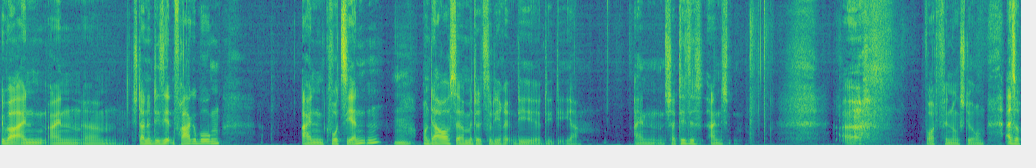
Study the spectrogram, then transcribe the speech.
über einen, einen ähm, standardisierten Fragebogen einen Quotienten Mhm. und daraus ermittelst du die, die, die, die ja, ein statistisch, ein äh, Wortfindungsstörung. Also,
